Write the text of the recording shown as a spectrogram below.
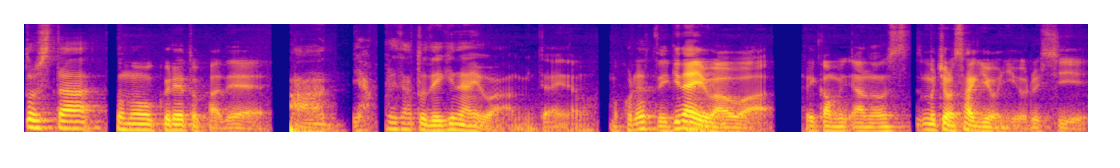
としたその遅れとかでああいやこれだとできないわみたいな、まこれだとできないわはそれかもあのもちろん作業によるし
